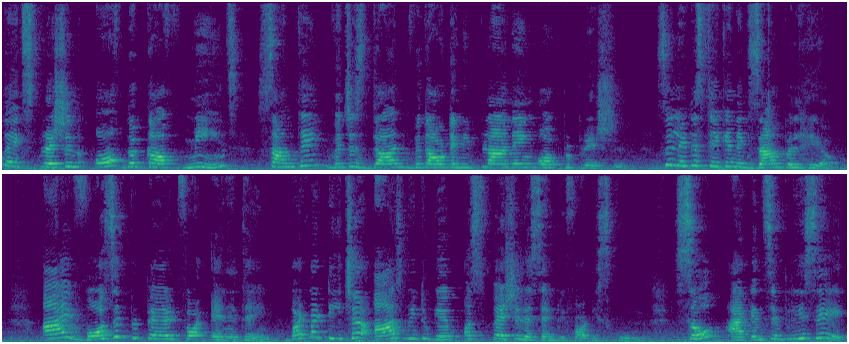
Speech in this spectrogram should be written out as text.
the expression off the cuff means something which is done without any planning or preparation. So let us take an example here. I wasn't prepared for anything but my teacher asked me to give a special assembly for the school. So I can simply say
